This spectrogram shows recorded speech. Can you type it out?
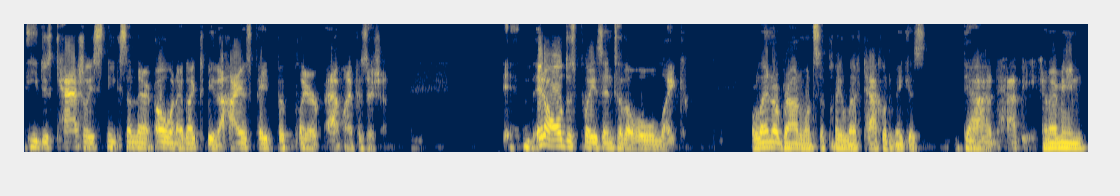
he just casually sneaks in there. Oh, and I'd like to be the highest paid player at my position. It, it all just plays into the whole like Orlando Brown wants to play left tackle to make his dad happy. And I mean,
